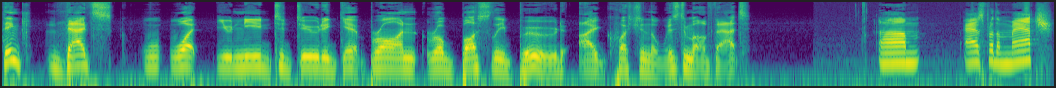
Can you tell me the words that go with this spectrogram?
think that's w- what you need to do to get Braun robustly booed. I question the wisdom of that. Um, as for the match,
